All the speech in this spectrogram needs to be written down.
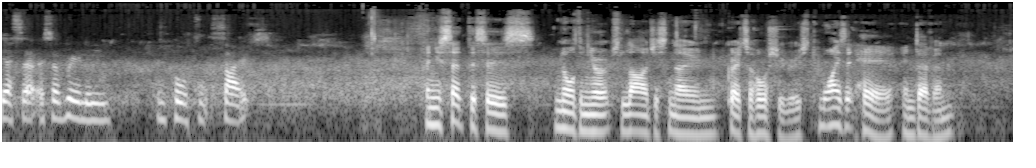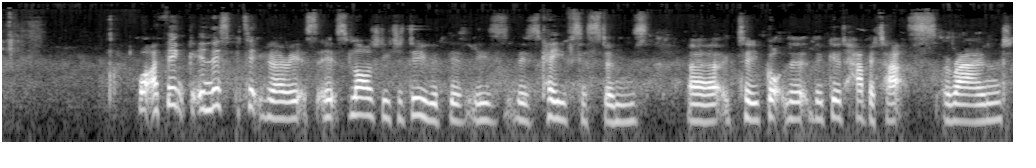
yes, it's a really important site. And you said this is Northern Europe's largest known greater horseshoe roost. Why is it here in Devon? Well, I think in this particular area, it's, it's largely to do with this, these, these cave systems. Uh, so you've got the, the good habitats around,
